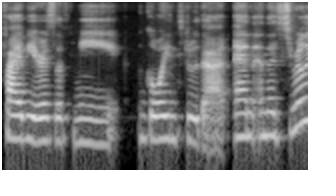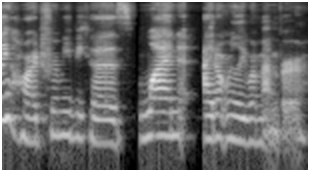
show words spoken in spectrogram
5 years of me going through that. And and it's really hard for me because one, I don't really remember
